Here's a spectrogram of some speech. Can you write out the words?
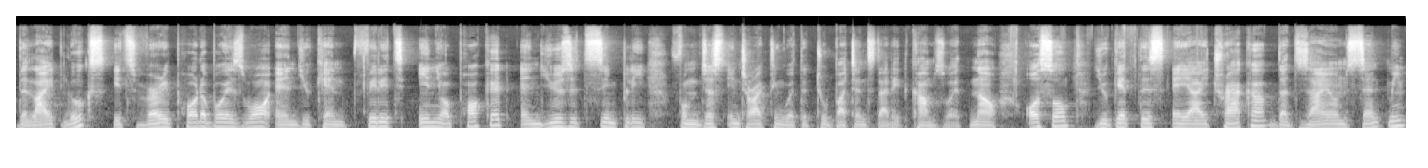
the light looks. It's very portable as well and you can fit it in your pocket and use it simply from just interacting with the two buttons that it comes with. Now also you get this AI tracker that Zhiyun sent me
